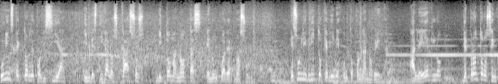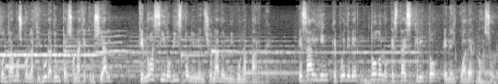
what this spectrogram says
Un inspector de policía investiga los casos y toma notas en un cuaderno azul. Es un librito que viene junto con la novela. Al leerlo, de pronto nos encontramos con la figura de un personaje crucial que no ha sido visto ni mencionado en ninguna parte. Es alguien que puede ver todo lo que está escrito en el cuaderno azul.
